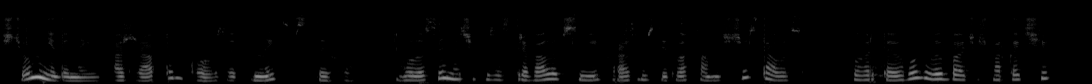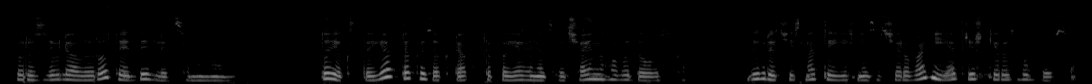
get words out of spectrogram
Що мені до неї? Аж раптом ковзаниця стихла. Голоси наче позастрявали в сніг разом з дітлахами. Що сталося? Повертаю голову і бачу, шмаркачі пороззявляли рота і дивляться на мене. Той як стояв, так і закляк при появі надзвичайного видовиська. Дивлячись на те їхнє зачарування, я трішки розгубився.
